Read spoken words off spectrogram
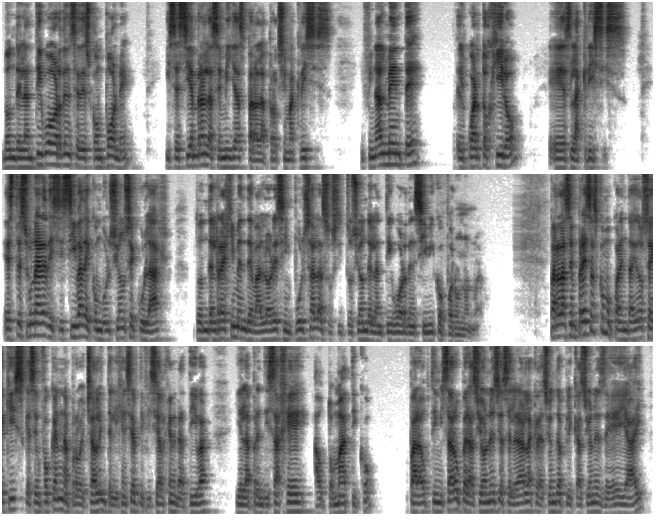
donde el antiguo orden se descompone y se siembran las semillas para la próxima crisis. Y finalmente, el cuarto giro es la crisis. Esta es una era decisiva de convulsión secular, donde el régimen de valores impulsa la sustitución del antiguo orden cívico por uno nuevo. Para las empresas como 42X, que se enfocan en aprovechar la inteligencia artificial generativa y el aprendizaje automático para optimizar operaciones y acelerar la creación de aplicaciones de AI,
